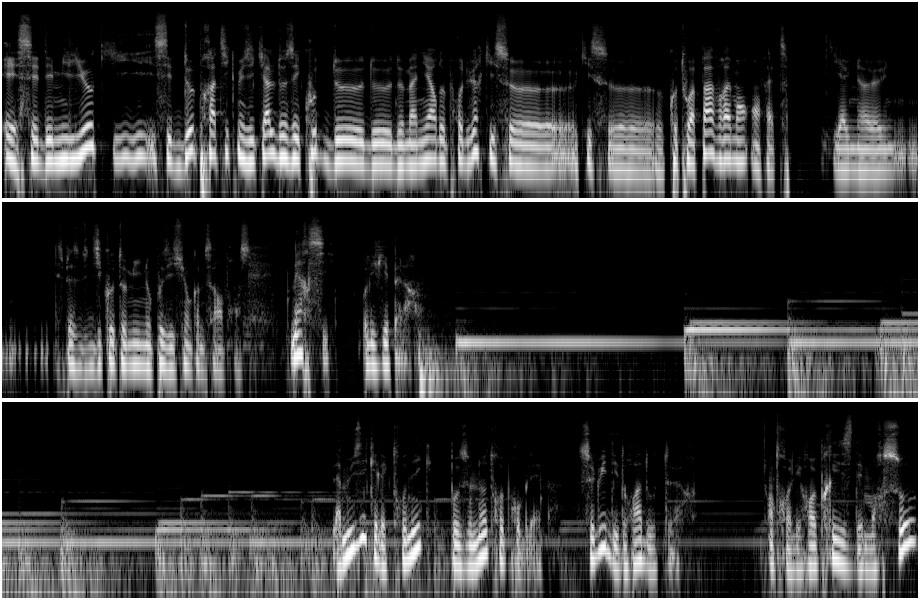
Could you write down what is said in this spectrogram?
Et c'est des milieux qui, c'est deux pratiques musicales, deux écoutes, deux, manières de produire qui se, qui se côtoient pas vraiment en fait. Il y a une, une espèce de dichotomie, une opposition comme ça en France. Merci, Olivier Pellerin. La musique électronique pose un autre problème, celui des droits d'auteur. Entre les reprises des morceaux,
